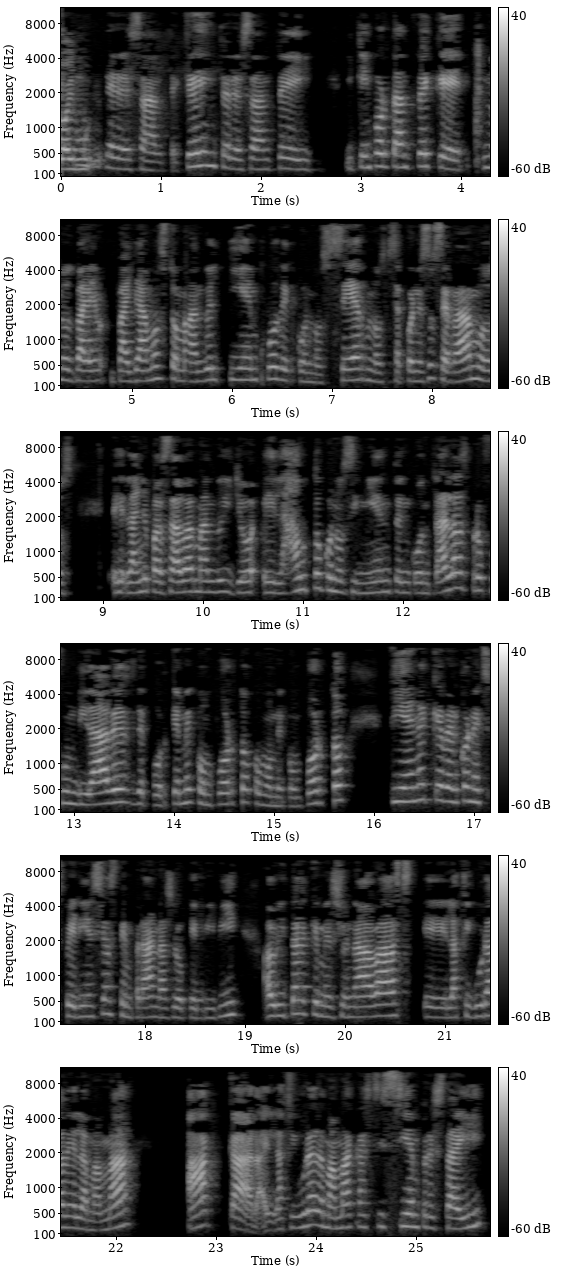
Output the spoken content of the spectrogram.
Qué interesante, qué interesante. Y y qué importante que nos vayamos tomando el tiempo de conocernos. O sea, con eso cerramos el año pasado, Armando y yo, el autoconocimiento, encontrar las profundidades de por qué me comporto como me comporto, tiene que ver con experiencias tempranas, lo que viví. Ahorita que mencionabas eh, la figura de la mamá, ah, cara, y la figura de la mamá casi siempre está ahí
